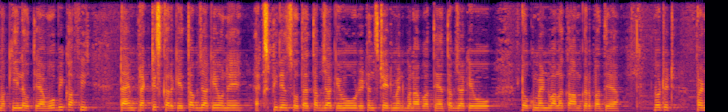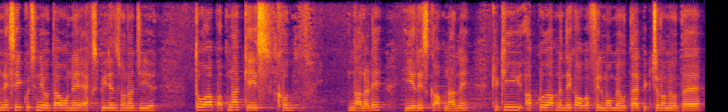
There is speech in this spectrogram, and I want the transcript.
वकील होते हैं, वो भी काफ़ी टाइम प्रैक्टिस करके तब जाके उन्हें एक्सपीरियंस होता है, तब जाके वो रिटर्न स्टेटमेंट बना पाते हैं, तब जाके वो डॉक्यूमेंट वाला काम कर पाते हैं। नोट इट पढ़ने से ही कुछ नहीं होता, उन्हें एक्सपीरियंस होना चाहिए। तो आप अपना केस खुद ना लड़ें, ये रिस्क आप ना लें, क्योंकि आपको, आपने देखा होगा फ़िल्मों में होता है पिक्चरों में होता है,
